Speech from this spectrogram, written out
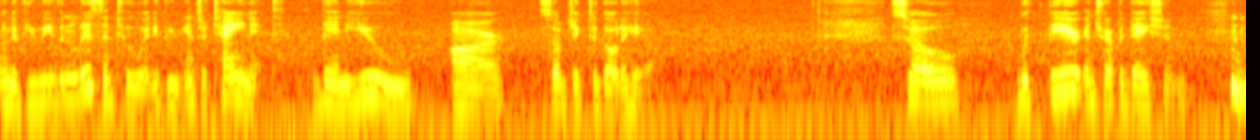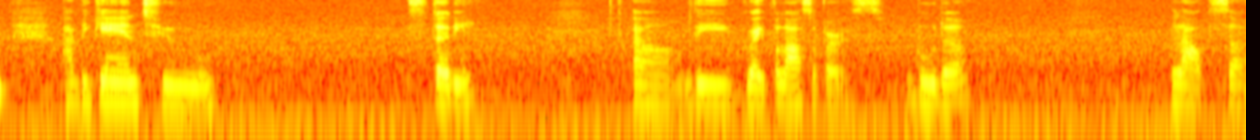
And if you even listen to it, if you entertain it, then you are subject to go to hell. So, with fear and trepidation, I began to study um, the great philosophers Buddha, Lao Tzu,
